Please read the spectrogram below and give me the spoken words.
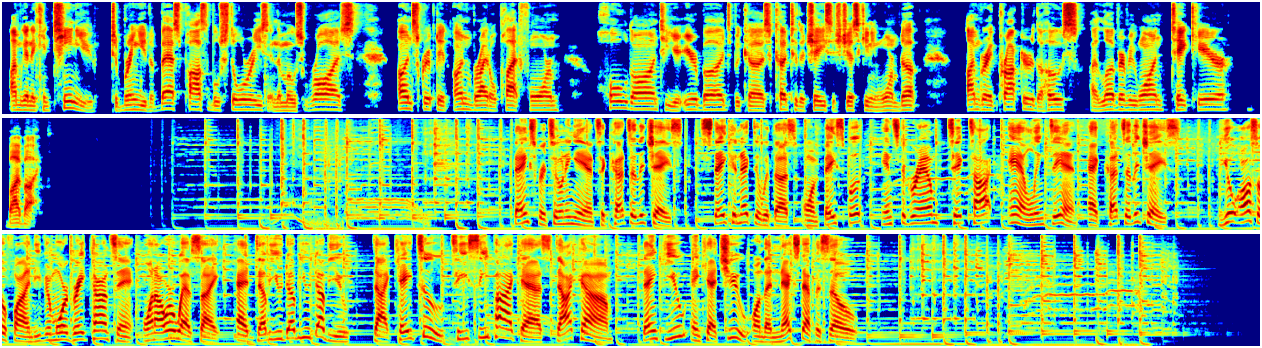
I'm going to continue to bring you the best possible stories in the most rawest, unscripted, unbridled platform hold on to your earbuds because Cut to the Chase is just getting warmed up. I'm Greg Proctor, the host. I love everyone. Take care. Bye bye. Thanks for tuning in to Cut to the Chase. Stay connected with us on Facebook, Instagram, TikTok, and LinkedIn at Cut to the Chase. You'll also find even more great content on our website at www www.k2tcpodcast.com. Thank you and catch you on the next episode.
